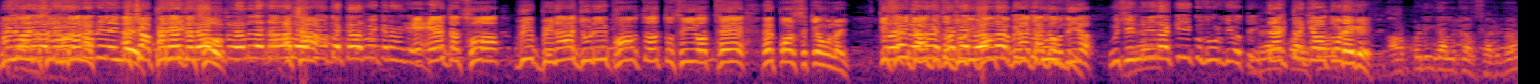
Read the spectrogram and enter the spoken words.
ਮੈਨੂੰ ਇਹ ਦੱਸੋ ਮਨੋਹਰ ਲਾਲ ਅੱਛਾ ਫਿਰ ਇਹ ਦੱਸੋ। ਅੱਛਾ। ਅੱਛਾ ਉੱਤੇ ਕਾਰਵਾਈ ਕਰਾਂਗੇ। ਇਹ ਇਹ ਦੱਸੋ ਵੀ ਬਿਨਾ ਯੂਨੀਫਾਰਮ ਤੋਂ ਤੁਸੀਂ ਉੱਥੇ ਇਹ ਪੁਲਿਸ ਕਿਉਂ ਲਈ? ਕਿਸੇ ਜੰਗ ਚ ਯੂਨੀਫਾਰਮ ਤੋਂ ਬਿਨਾ ਜੰਗ ਹੁੰਦੀ ਆ। ਮਸ਼ੀਨਰੀ ਦਾ ਕੀ ਕਸੂਰ ਦੀ ਉੱਤੇ ਟਰੈਕਟਰ ਕਿਉਂ ਤੋੜੇਗੇ? ਆਪਣੀ ਗੱਲ ਕਰ ਸਕਦਾ।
